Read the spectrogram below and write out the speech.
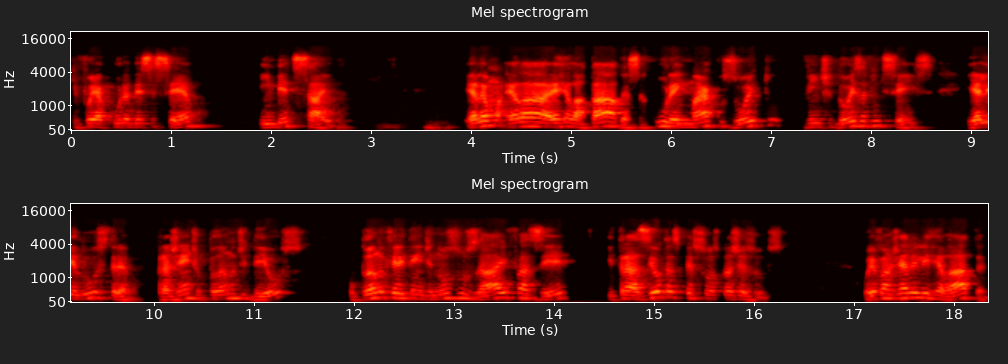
que foi a cura desse cego em Betsaida. Ela é, uma, ela é relatada, essa cura, em Marcos 8, 22 a 26. E ela ilustra para gente o plano de Deus, o plano que ele tem de nos usar e fazer e trazer outras pessoas para Jesus. O Evangelho ele relata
